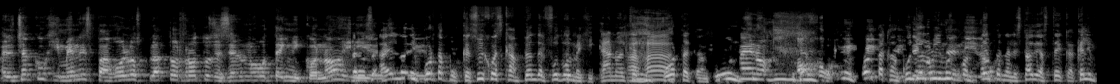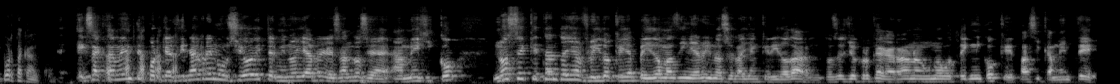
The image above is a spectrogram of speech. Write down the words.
el Chaco Jiménez pagó los platos rotos de ser un nuevo técnico, ¿no? Y, Pero a él no le importa porque su hijo es campeón del fútbol mexicano, ¿a qué le importa Cancún? Bueno, ojo. ¿Qué le importa Cancún? Yo lo vi muy contento en el Estadio Azteca, ¿qué le importa Cancún? Exactamente, porque al final renunció y terminó ya regresándose a, a México. No sé qué tanto haya influido que haya pedido más dinero y no se lo hayan querido dar. Entonces yo creo que agarraron a un nuevo técnico que básicamente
